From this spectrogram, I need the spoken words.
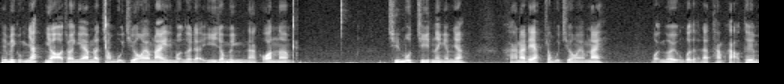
Thì mình cũng nhắc nhở cho anh em là trong buổi chiều ngày hôm nay thì mọi người để ý cho mình là con à, 919 này anh em nhé. Khá là đẹp trong buổi chiều ngày hôm nay. Mọi người cũng có thể là tham khảo thêm.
